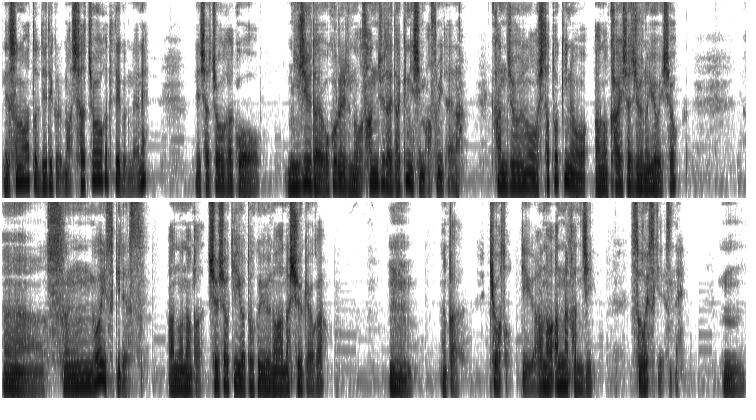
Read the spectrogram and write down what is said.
で、その後出てくる、まあ、社長が出てくるんだよね。で、社長がこう、20代を怒れるのは30代だけにしますみたいな感情のした時の、あの、会社中の良いしょ。うん、すんごい好きです。あの、なんか、中小企業特有のあの宗教が。うん。なんか、競争っていう、あの、あんな感じ。すごい好きですね。うん。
